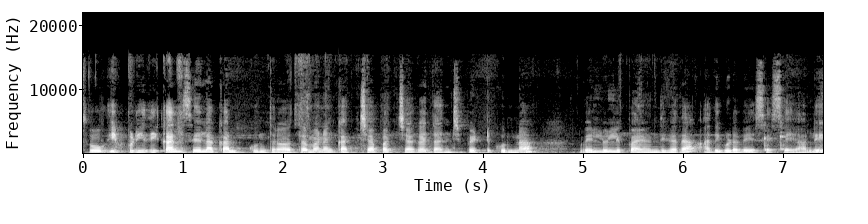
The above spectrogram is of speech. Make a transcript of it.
సో ఇప్పుడు ఇది కలిసేలా కలుపుకున్న తర్వాత మనం కచ్చా పచ్చాగా దంచి పెట్టుకున్న వెల్లుల్లిపాయ ఉంది కదా అది కూడా వేసేసేయాలి.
